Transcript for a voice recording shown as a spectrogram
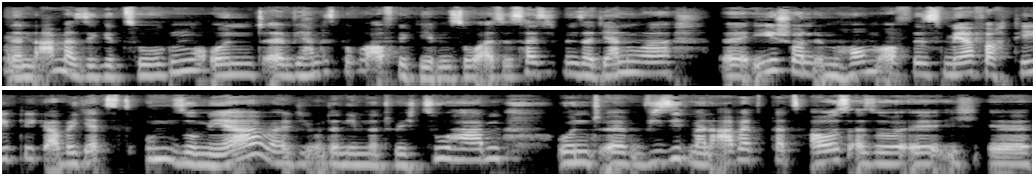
dann in Ammersee gezogen und äh, wir haben das Büro aufgegeben. So, also das heißt, ich bin seit Januar äh, eh schon im Homeoffice mehrfach tätig, aber jetzt umso mehr, weil die Unternehmen natürlich zu haben. Und äh, wie sieht mein Arbeitsplatz aus? Also äh, ich äh,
